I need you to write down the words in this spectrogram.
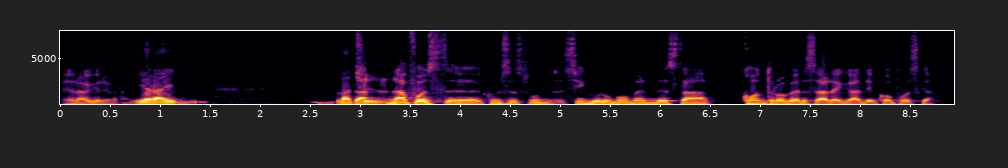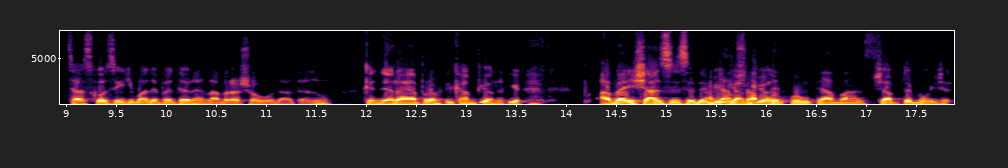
Era greu. Erai la Dar ce... n-a fost, uh, cum să spun, singurul moment de ăsta controversat legat de Coposca. Ți-a scos echipa de pe teren la Brașov odată, nu? Când erai aproape campion. Adică Aveai șanse să devii Aveam campion. șapte puncte avans. șapte puncte.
